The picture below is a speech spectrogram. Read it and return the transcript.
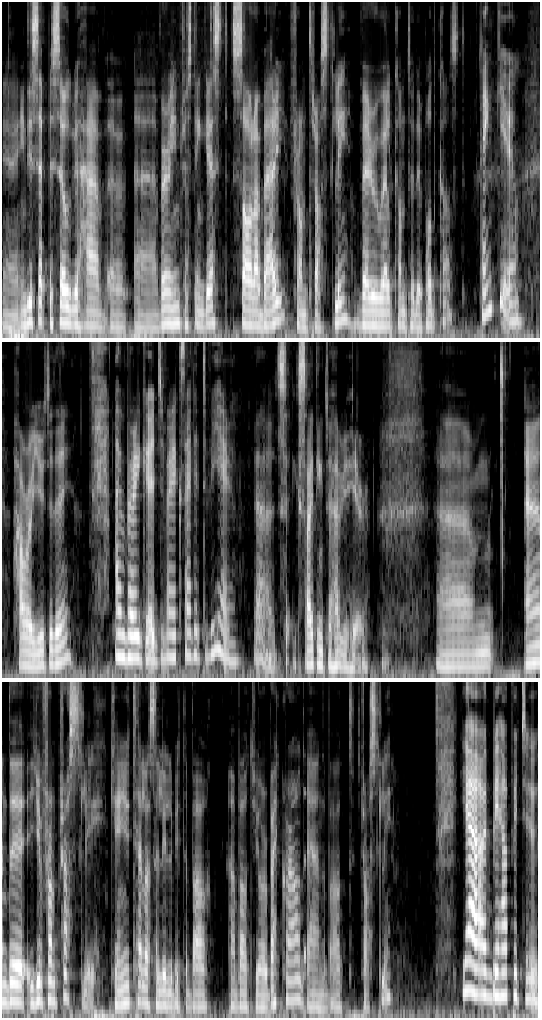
Uh, in this episode, we have a, a, very interesting guest, Sara Berg from Trustly. Very welcome to the podcast. Thank you. How are you today? I'm very good. Very excited to be here. Yeah, it's exciting to have you here. Um, and uh, you're from Trustly. Can you tell us a little bit about about your background and about Trustly? Yeah, I'd be happy to.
